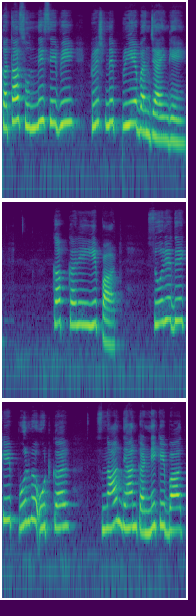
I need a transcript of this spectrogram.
कथा सुनने से भी कृष्ण प्रिय बन जाएँगे। कब करें ये पाठ? सूर्योदय के पूर्व उठकर स्नान ध्यान करने के बाद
